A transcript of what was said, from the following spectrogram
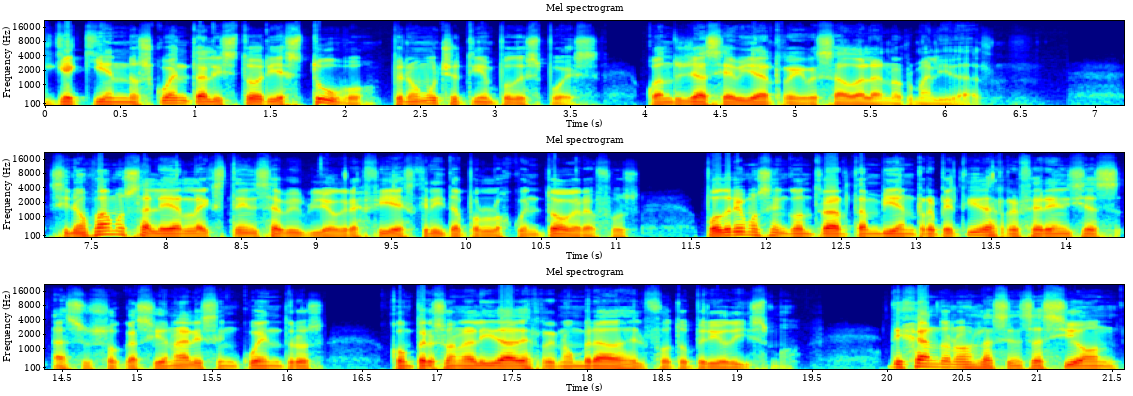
y que quien nos cuenta la historia estuvo, pero mucho tiempo después, cuando ya se había regresado a la normalidad. Si nos vamos a leer la extensa bibliografía escrita por los cuentógrafos, podremos encontrar también repetidas referencias a sus ocasionales encuentros con personalidades renombradas del fotoperiodismo, dejándonos la sensación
